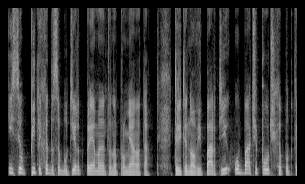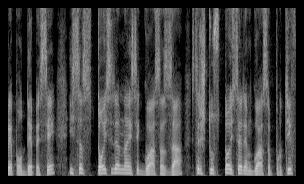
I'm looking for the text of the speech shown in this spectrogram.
и се опитаха да саботират приемането на промяната. Трите нови партии обаче получиха подкрепа от ДПС и с 117 гласа за срещу 107 гласа против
